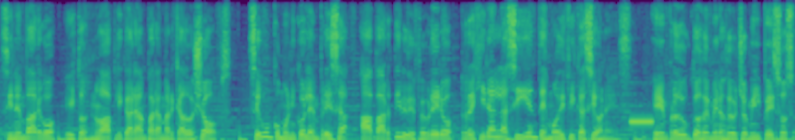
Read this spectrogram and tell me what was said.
Sin embargo, estos no aplicarán para Mercado Shops. Según comunicó la empresa, a partir de febrero regirán las siguientes modificaciones. En productos de menos de 8 mil pesos,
